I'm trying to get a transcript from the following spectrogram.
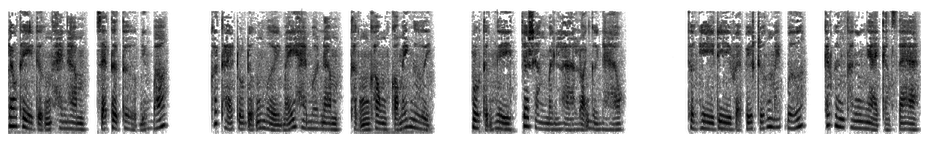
lâu thì được hai năm sẽ từ từ biến mất. Có thể trụ được mười mấy hai mươi năm thận không có mấy người. Ngô Thượng Nghi cho rằng mình là loại người nào. Thường Hy đi về phía trước mấy bước, các vân thanh ngày càng xa,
